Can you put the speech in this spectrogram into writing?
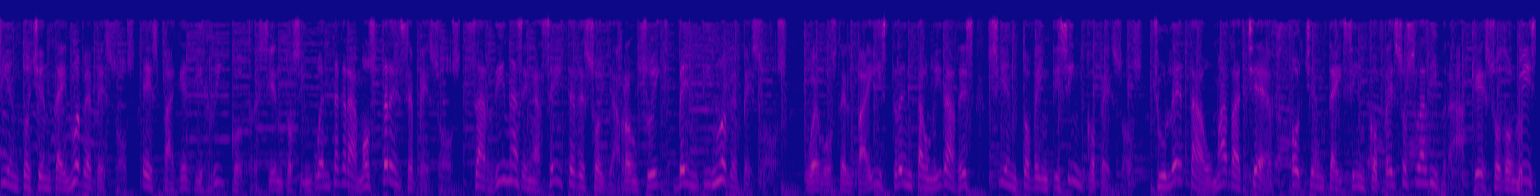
189 pesos. Espagueti rico, 350 gramos, 13 pesos. Sardinas en aceite de soya Ron-Swick, 29 pesos. Huevos del país, 30 unidades, 125 pesos. Chuleta ahumada chef, 85 pesos la libra. Queso Don Luis,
